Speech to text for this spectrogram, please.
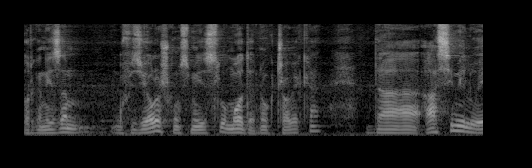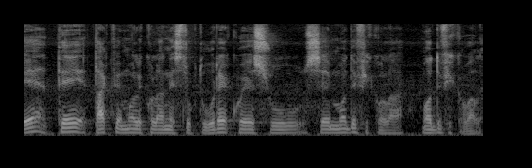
Organizam u fiziološkom smislu modernog čovjeka da asimiluje te takve molekularne strukture koje su se modifikovala, modifikovale.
